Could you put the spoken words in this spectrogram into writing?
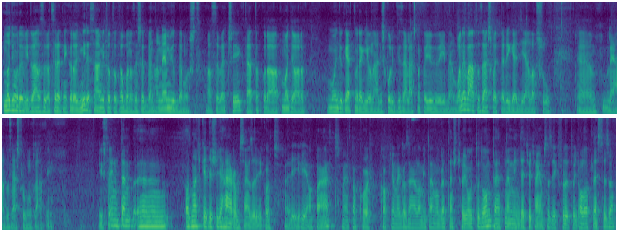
Nagyon rövid válaszokat szeretnék arra, hogy mire számítotok abban az esetben, ha nem jut be most a szövetség, tehát akkor a magyar mondjuk etnoregionális politizálásnak a jövőjében van-e változás, vagy pedig egy ilyen lassú leáldozást fogunk látni? István? Szerintem az nagy kérdés, hogy a 3%-ot eléri a párt, mert akkor kapja meg az állami támogatást, ha jól tudom, tehát nem mindegy, hogy 3% fölött vagy alatt lesz ez a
